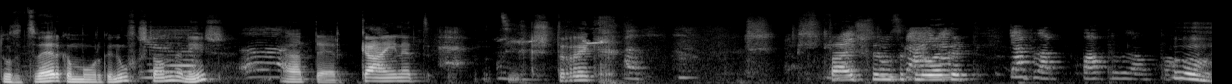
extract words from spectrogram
Als der Zwerg am Morgen aufgestanden ist, hat er geinert, sich gestreckt, das Fenster rausgeschaut. Oh.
